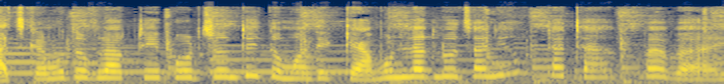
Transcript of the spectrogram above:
আজকের মতো ব্লগটা এই পর্যন্তই, তোমাদের কেমন লাগল জানিও। টাটা বাই বাই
